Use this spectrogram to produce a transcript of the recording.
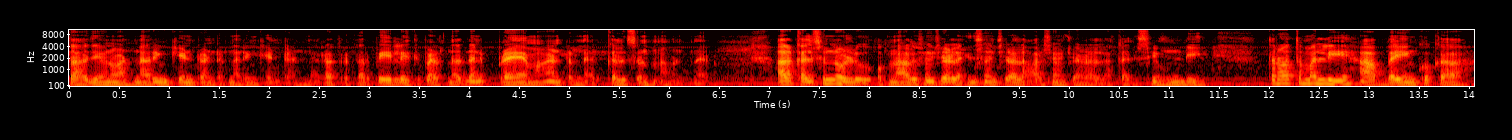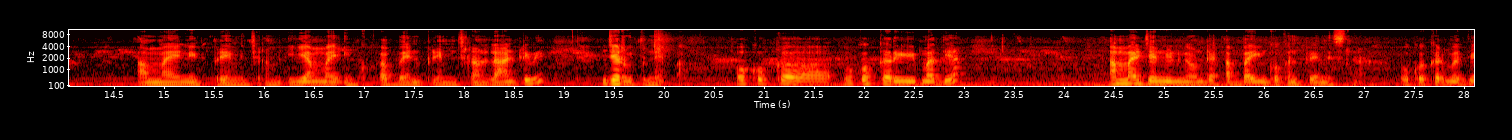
సహజీవనం అంటున్నారు ఇంకేంటి అంటున్నారు ఇంకేంటి అంటున్నారు? రకరకాల పేర్లు అయితే పెడుతున్నారు. దాన్ని ప్రేమ అంటున్నారు కలిసి ఉంటున్నాం అంటున్నారు. అలా కలిసి ఉన్నోళ్ళు ఒక నాలుగు సంవత్సరాలు ఐదు సంవత్సరాలు ఆరు సంవత్సరాలు అలా కలిసి ఉండి తర్వాత మళ్ళీ ఆ అబ్బాయి ఇంకొక అమ్మాయిని ప్రేమించడం ఈ అమ్మాయి ఇంకొక అబ్బాయిని ప్రేమించడం లాంటివి జరుగుతున్నాయి. ఒక్కొక్క ఒక్కొక్కరి మధ్య అమ్మాయి జెన్యున్గా ఉంటే అబ్బాయి ఇంకొకరిని ప్రేమిస్తున్నాడు. ఒక్కొక్కరి మధ్య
